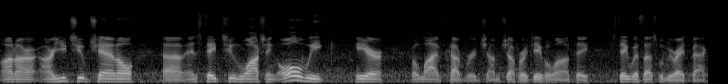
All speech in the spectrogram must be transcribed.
on our, our YouTube channel, uh, and stay tuned watching all week here for live coverage. I'm Jeff Dave Vellante. Stay with us, we'll be right back.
